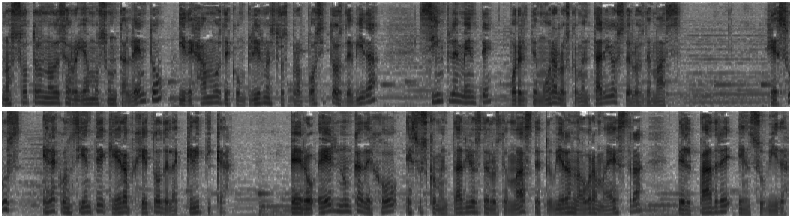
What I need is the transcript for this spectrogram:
nosotros no desarrollamos un talento y dejamos de cumplir nuestros propósitos de vida simplemente por el temor a los comentarios de los demás. Jesús era consciente que era objeto de la crítica, pero él nunca dejó esos comentarios de los demás detuvieran la obra maestra del Padre en su vida.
